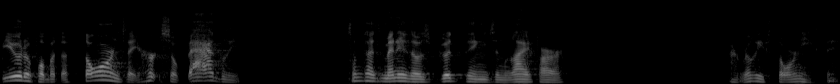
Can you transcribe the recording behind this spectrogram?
beautiful, but the thorns, they hurt so badly. Sometimes many of those good things in life are, are really thorny things.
